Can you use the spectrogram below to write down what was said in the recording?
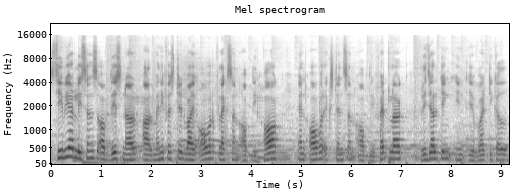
Severe lesions of this nerve are manifested by overflexion of the hock and overextension of the fetlock resulting in a vertical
